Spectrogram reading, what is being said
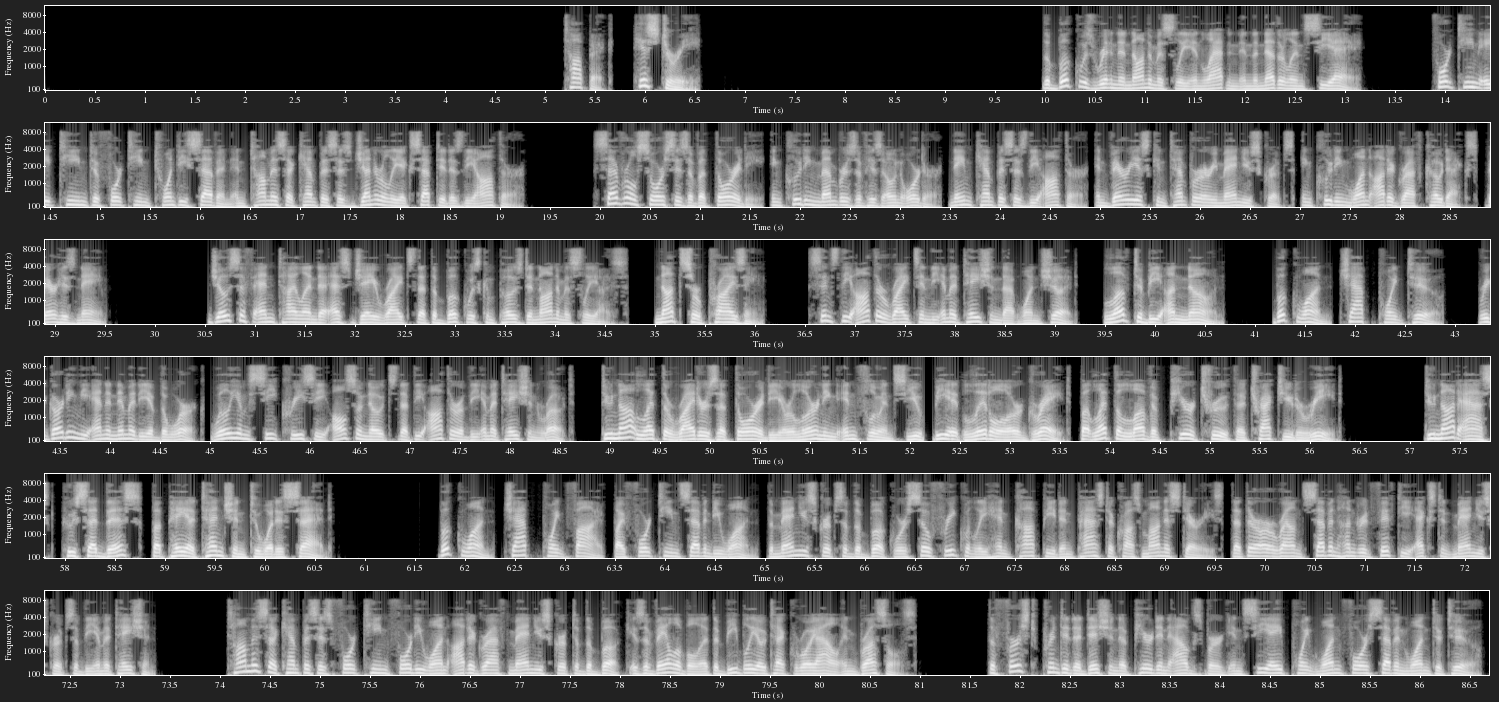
History The book was written anonymously in Latin in the Netherlands ca. 1418–1427 and Thomas à Kempis is generally accepted as the author. Several sources of authority, including members of his own order, name Kempis as the author, and various contemporary manuscripts, including one autograph codex, bear his name. Joseph N. Tylenda S.J. writes that the book was composed anonymously as, "...not surprising", since the author writes in the imitation that one should, "...love to be unknown." Book 1, chap. Point 2. Regarding the anonymity of the work, William C. Creasy also notes that the author of the imitation wrote, do not let the writer's authority or learning influence you, be it little or great, but let the love of pure truth attract you to read. Do not ask, who said this, but pay attention to what is said. Book 1, chap. 5, by 1471, the manuscripts of the book were so frequently hand-copied and passed across monasteries, that there are around 750 extant manuscripts of the imitation. Thomas à Kempis's 1441 autograph manuscript of the book is available at the Bibliothèque Royale in Brussels. The first printed edition appeared in Augsburg in ca. 1471–2.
